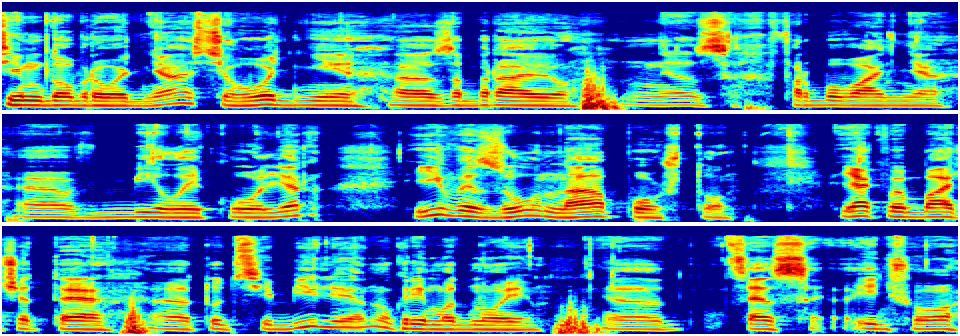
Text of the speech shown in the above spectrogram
Всім доброго дня. Сьогодні е, забираю з фарбування е, в білий колір і везу на пошту. Як ви бачите, е, тут всі білі, ну крім одної, це з іншого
